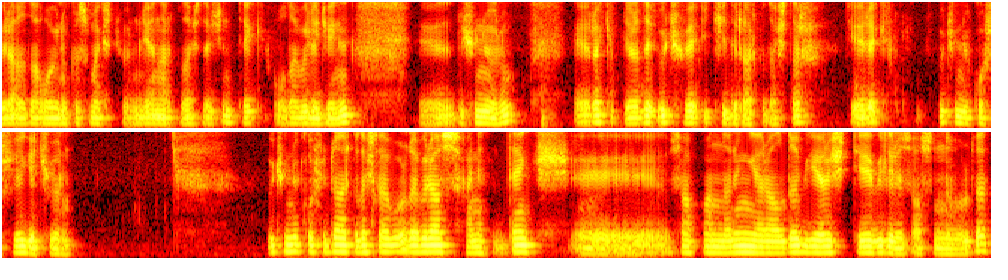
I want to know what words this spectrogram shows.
biraz daha oyunu kısmak istiyorum diyen arkadaşlar için tek olabileceğini e, düşünüyorum. E, rakipleri de 3 ve 2'dir arkadaşlar diyerek 3. koşuya geçiyorum. Üçüncü koşuda arkadaşlar burada biraz hani denk e, sapmanların yer aldığı bir yarış diyebiliriz aslında burada.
